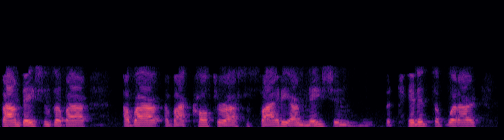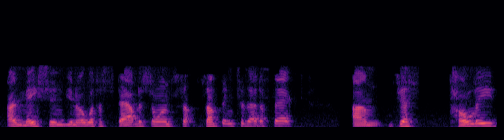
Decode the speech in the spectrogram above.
foundations of our of our of our culture, our society, our nation, the tenets of what our our nation, you know, was established on, so, something to that effect. Um, just totally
